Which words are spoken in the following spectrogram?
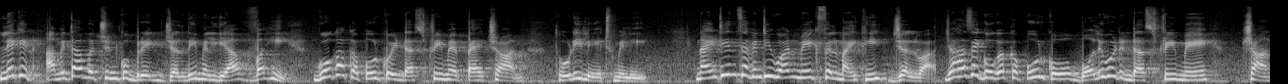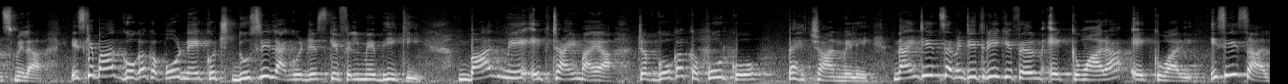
लेकिन अमिताभ बच्चन को ब्रेक जल्दी मिल गया। वहीं गोगा कपूर को इंडस्ट्री में पहचान थोड़ी लेट मिली। 1971 में एक फ़िल्म आई थी, जलवा, जहाँ से गोगा कपूर को बॉलीवुड इंडस्ट्री में चांस मिला। इसके बाद गोगा कपूर ने कुछ दूसरी लैंग्वेजेस की फ़िल्में भी की। बाद में एक टाइम आया जब गोगा कपूर को पहचान मिली। 1973 की फ़िल्म एक कुंवारा, एक कुंवारी। इसी साल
